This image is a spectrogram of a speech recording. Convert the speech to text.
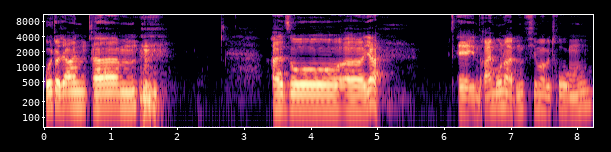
Holt euch ein. Ähm, also, äh, ja. Ey, in drei Monaten viermal betrogen,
